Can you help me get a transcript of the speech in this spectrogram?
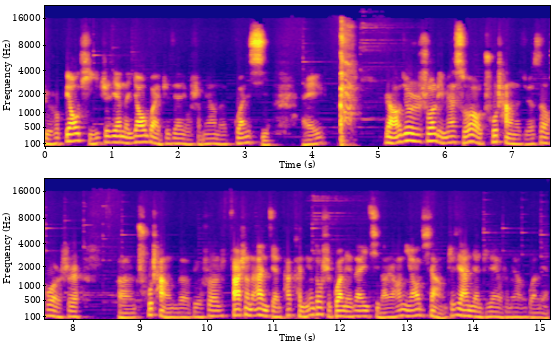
比如说标题之间的妖怪之间有什么样的关系？哎，然后就是说里面所有出场的角色或者是嗯、出场的，比如说发生的案件，它肯定都是关联在一起的。然后你要想这些案件之间有什么样的关联，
